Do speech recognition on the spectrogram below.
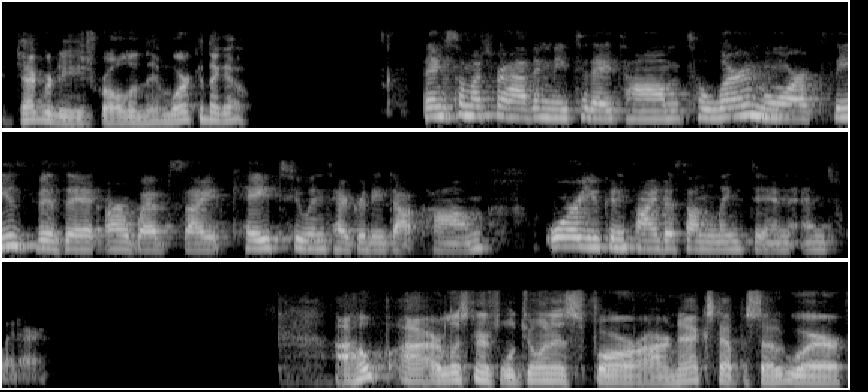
integrity's role in them, where could they go? Thanks so much for having me today, Tom. To learn more, please visit our website, k2integrity.com, or you can find us on LinkedIn and Twitter. I hope our listeners will join us for our next episode where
